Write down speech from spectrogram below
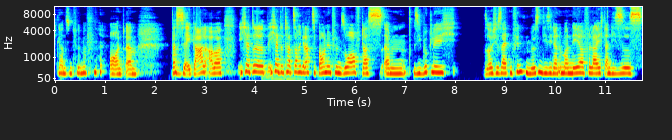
die ganzen Filme. Und ähm, das ist ja egal, aber ich hätte, ich hätte Tatsache gedacht, sie bauen den Film so auf, dass ähm, sie wirklich solche Seiten finden müssen, die sie dann immer näher vielleicht an dieses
